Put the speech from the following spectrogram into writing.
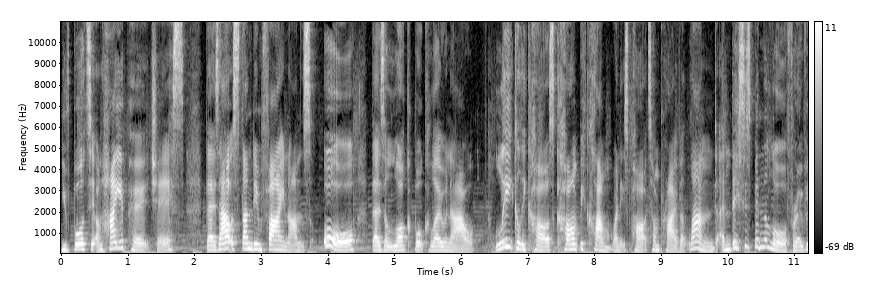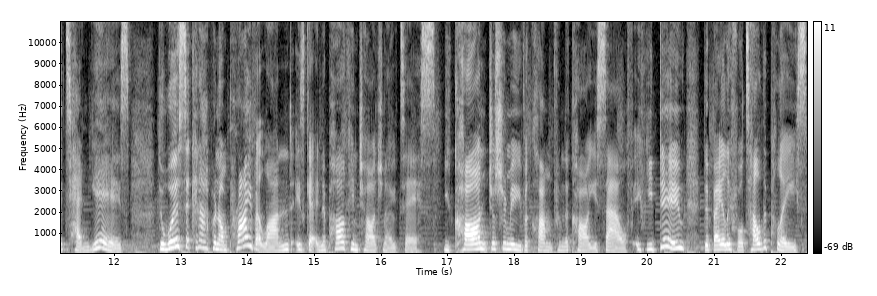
you've bought it on hire purchase, there's outstanding finance, or there's a logbook loan out. Legally, cars can't be clamped when it's parked on private land, and this has been the law for over 10 years. The worst that can happen on private land is getting a parking charge notice. You can't just remove a clamp from the car yourself. If you do, the bailiff will tell the police,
